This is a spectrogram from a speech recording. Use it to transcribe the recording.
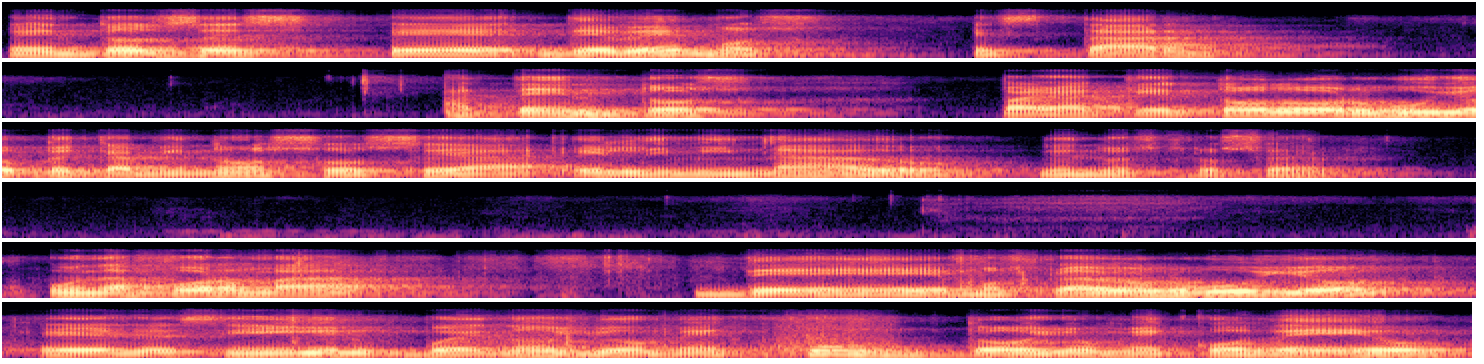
Entonces debemos estar atentos para que todo orgullo pecaminoso sea eliminado de nuestro ser. Una forma de mostrar orgullo es decir, bueno, yo me junto, yo me codeo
